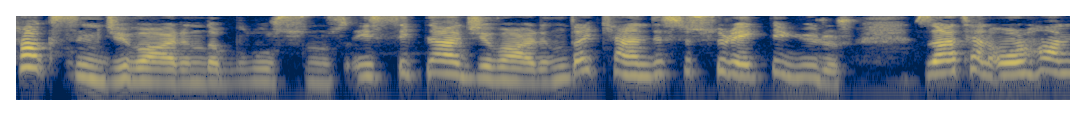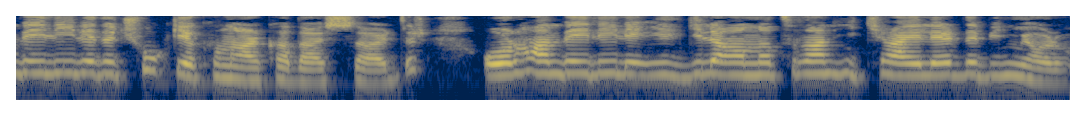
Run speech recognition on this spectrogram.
Taksim civarında bulursunuz. İstiklal civarında kendisi sürekli yürür. Zaten Orhan Veli ile de çok yakın arkadaşlardır. Orhan Veli ile ilgili anlatılan hikayeleri de bilmiyorum.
